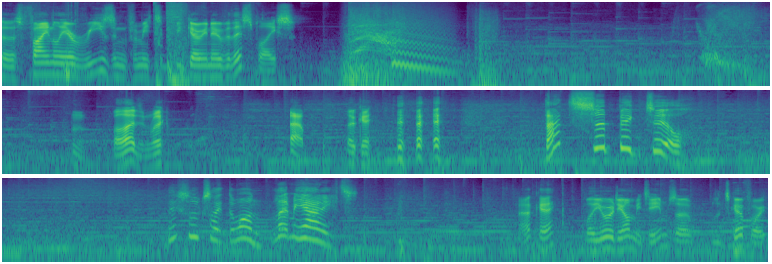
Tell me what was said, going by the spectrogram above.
So there's finally a reason for me to be going over this place. Hmm. Well, that didn't work. Oh, okay. That's a big till. This looks like the one. Let me at it. Okay. Well, you're already on my team, so let's go for it.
